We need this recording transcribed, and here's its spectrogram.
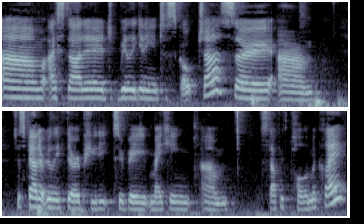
um, I started really getting into sculpture. So um, just found it really therapeutic to be making um, stuff with polymer clay.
